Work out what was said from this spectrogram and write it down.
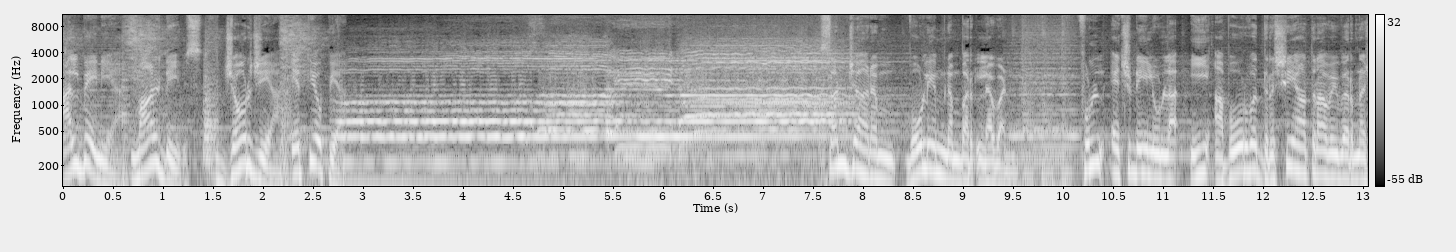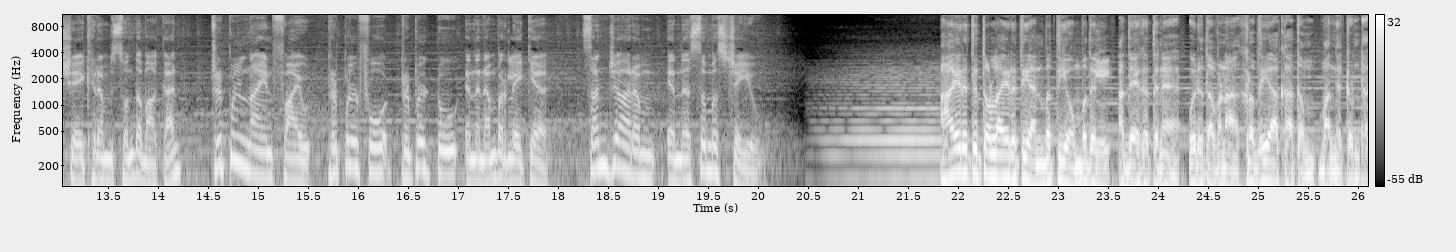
Albania Maldives Georgia Ethiopia. സഞ്ചാരം volume number eleven full H ഡിയിലുള്ള ഈ അപൂർവ ദൃശ്യയാത്രാ വിവരണ ശേഖരം സ്വന്തമാക്കാൻ triple nine five triple four triple two എന്ന നമ്പറിലേക്ക് സഞ്ചാരം എന്ന് എസ് എം എസ് ചെയ്യൂ. ആയിരത്തി തൊള്ളായിരത്തി അൻപത്തി ഒമ്പതിൽ അദ്ദേഹത്തിന് ഒരു തവണ ഹൃദയാഘാതം വന്നിട്ടുണ്ട്.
